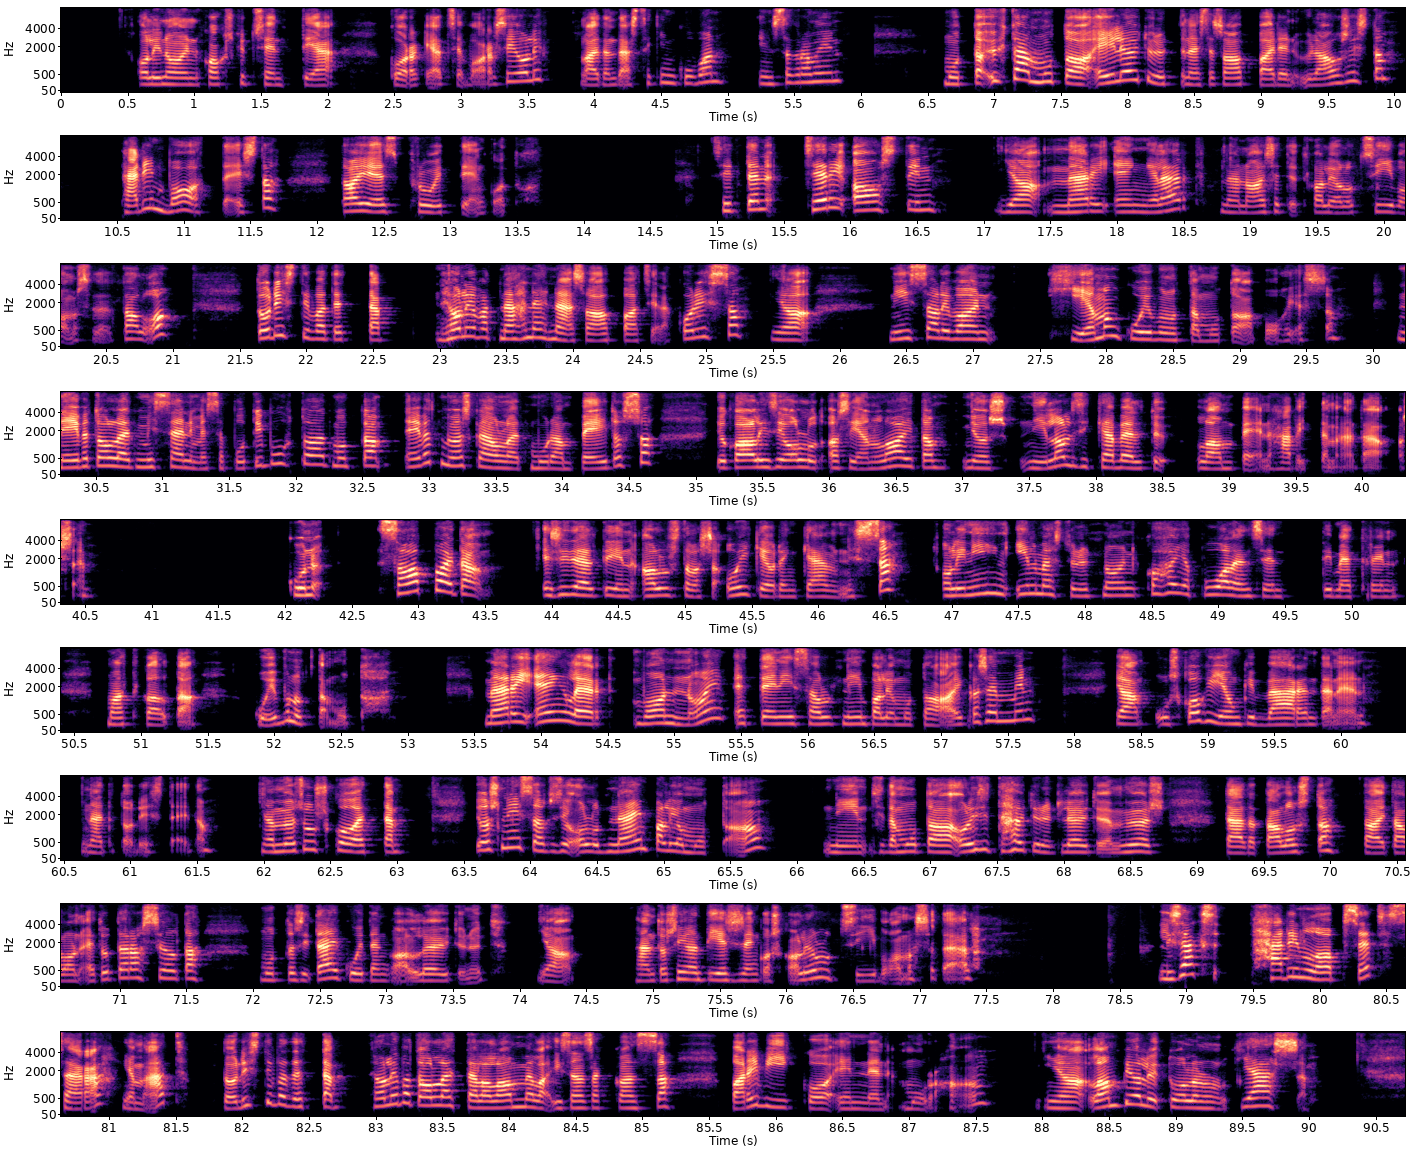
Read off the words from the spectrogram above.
oli noin 20 senttiä korkeat se varsi oli. Laitan tästäkin kuvan Instagramiin. Mutta yhtään mutaa ei löytynyt näistä saappaiden yläosista, Padin vaatteista tai edes Pruittien kotoa. Sitten Jerry Austin ja Mary Engelert, nämä naiset, jotka oli ollut siivoamassa tätä taloa, todistivat, että he olivat nähneet nämä saappaat siellä kodissa ja niissä oli vain hieman kuivunutta mutaa pohjassa. Ne eivät olleet missään nimessä putipuhtaat, mutta eivät myöskään olleet mudan peitossa, joka olisi ollut asian laita, jos niillä olisi kävelty lampeen hävittämään tämä ase. Kun saappaita esiteltiin alustavassa oikeudenkäynnissä, oli niihin ilmestynyt noin 2,5 senttimetrin matkalta kuivunutta mutaa. Mary Englert vannoi, ettei niissä ollut niin paljon mutaa aikaisemmin, ja uskookin jonkin väärentäneen näitä todisteita. Ja myös uskoo, että jos niissä olisi ollut näin paljon mutaa, niin sitä mutaa olisi täytynyt löytyä myös täältä talosta tai talon etuterassilta, mutta sitä ei kuitenkaan löytynyt. Ja hän tosiaan tiesi sen, koska oli ollut siivoamassa täällä. Lisäksi Padin lapset, Sarah ja Matt, todistivat, että he olivat olleet täällä lammella isänsä kanssa pari viikkoa ennen murhaa. Ja lampi oli tuolla ollut jäässä.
